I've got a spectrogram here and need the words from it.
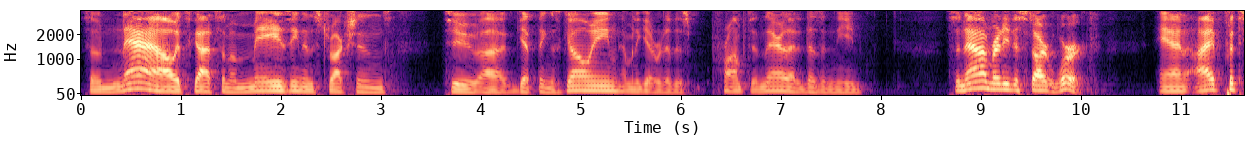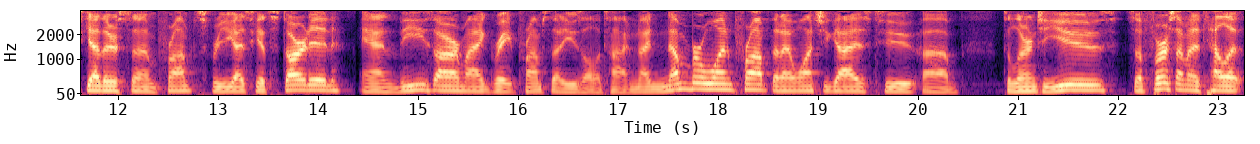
So now it's got some amazing instructions to uh, get things going. I'm going to get rid of this prompt in there that it doesn't need. So now I'm ready to start work. And I've put together some prompts for you guys to get started. And these are my great prompts that I use all the time. My number one prompt that I want you guys to um, to learn to use. So first, I'm going to tell it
